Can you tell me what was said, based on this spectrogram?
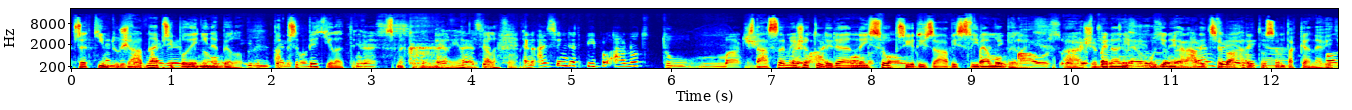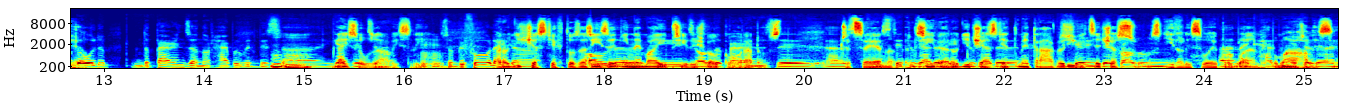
Předtím tu žádné připojení nebylo. A před pěti lety jsme tu neměli ani telefon. Zdá se mi, že tu lidé nejsou příliš závislí na mobilech a že by na nich hodiny hráli třeba hry, to jsem také neviděl. Nejsou závislí. Rodiče z těchto zařízení nemají příliš velkou radost. Přece jen dříve rodiče s dětmi trávili více času, sdíleli svoje problémy, pomáhali si.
